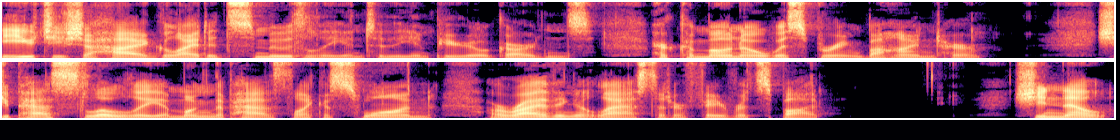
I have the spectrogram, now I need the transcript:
Iyuchi Shahai glided smoothly into the Imperial Gardens, her kimono whispering behind her. She passed slowly among the paths like a swan, arriving at last at her favorite spot. She knelt,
